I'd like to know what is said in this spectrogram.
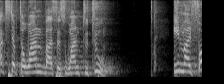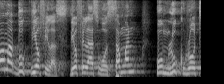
Acts chapter 1, verses 1 to 2. In my former book, Theophilus, Theophilus was someone whom Luke wrote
